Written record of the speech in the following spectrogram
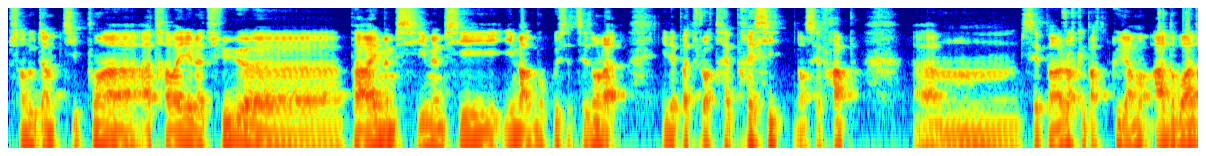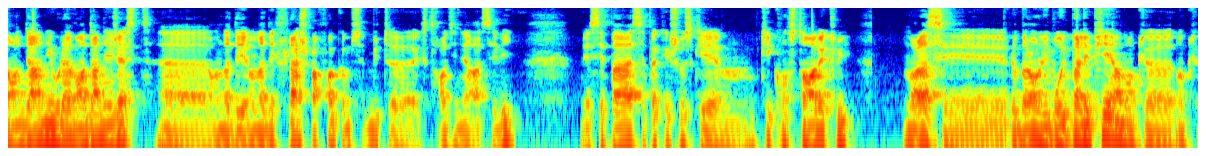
sans doute un petit point à, à travailler là-dessus. Euh, pareil, même si même si il marque beaucoup cette saison là, il n'est pas toujours très précis dans ses frappes. Euh, c'est pas un joueur qui est particulièrement adroit dans le dernier ou l'avant-dernier geste. Euh, on a des on a des flashs parfois comme ce but euh, extraordinaire à Séville, mais c'est pas c'est pas quelque chose qui est qui est constant avec lui. Voilà, c'est le ballon lui brûle pas les pieds, hein, donc euh, donc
